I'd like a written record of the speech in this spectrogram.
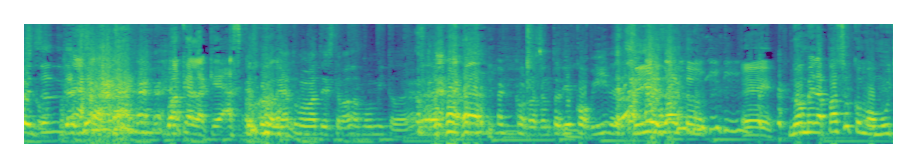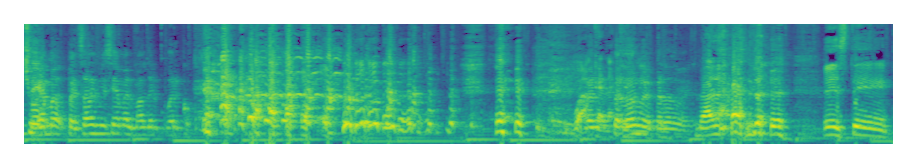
pensando, guácala, qué asco. Es cuando ya tu mamá te dice, te va a dar vómito, ¿verdad? Con razón te dio COVID. ¿eh? Sí, exacto. Eh, no, me la paso como mucho. Se llama, pensar en mí se llama el mal del puerco. Guácala, perdón, qué- güey, perdón, güey. No, no, no. Este,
